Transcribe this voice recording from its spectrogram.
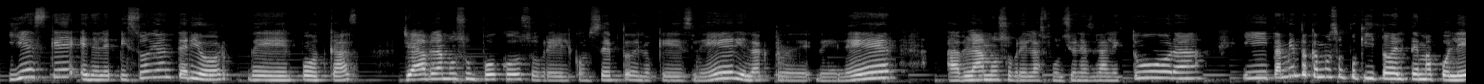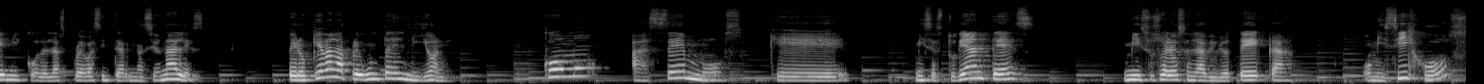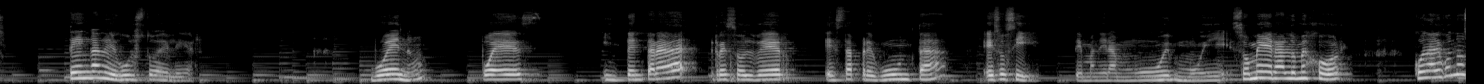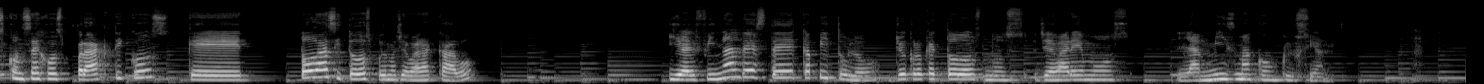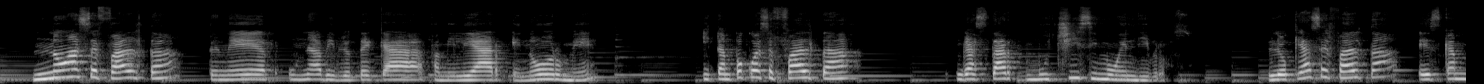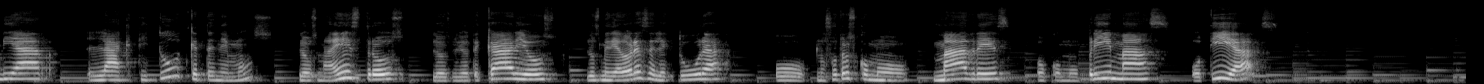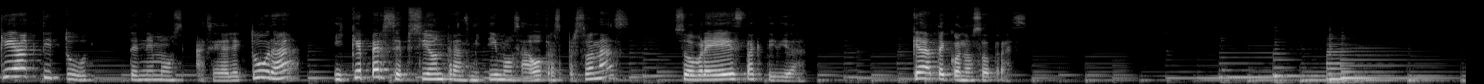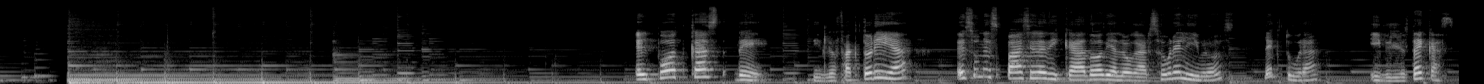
Y es que en el episodio anterior del podcast ya hablamos un poco sobre el concepto de lo que es leer y el acto de, leer, hablamos sobre las funciones de la lectura y también tocamos un poquito el tema polémico de las pruebas internacionales. Pero queda la pregunta del millón. ¿Cómo hacemos que mis estudiantes, mis usuarios en la biblioteca o mis hijos tengan el gusto de leer? Bueno, pues intentará resolver esta pregunta, eso sí, de manera muy, muy somera a lo mejor, con algunos consejos prácticos que todas y todos podemos llevar a cabo. Y al final de este capítulo, yo creo que todos nos llevaremos la misma conclusión. No hace falta tener una biblioteca familiar enorme y tampoco hace falta gastar muchísimo en libros. Lo que hace falta es cambiar la actitud que tenemos los maestros, los bibliotecarios, los mediadores de lectura o nosotros como madres o como primas o tías. ¿Qué actitud tenemos hacia la lectura y qué percepción transmitimos a otras personas sobre esta actividad. Quédate con nosotras. El podcast de Bibliofactoría es un espacio dedicado a dialogar sobre libros, lectura y bibliotecas.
